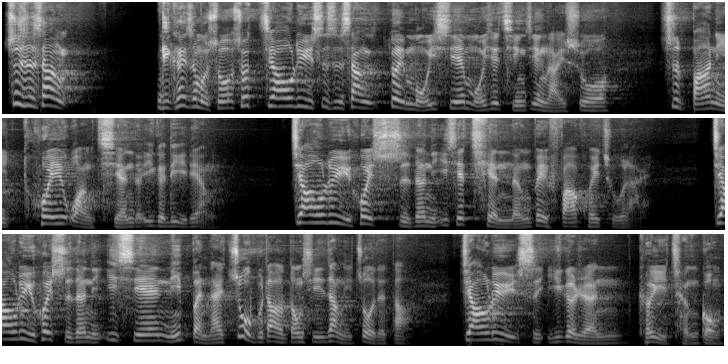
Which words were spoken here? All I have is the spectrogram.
事实上，你可以这么说：说焦虑事实上对某一些某一些情境来说，是把你推往前的一个力量。焦虑会使得你一些潜能被发挥出来，焦虑会使得你一些你本来做不到的东西让你做得到。焦虑使一个人可以成功，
